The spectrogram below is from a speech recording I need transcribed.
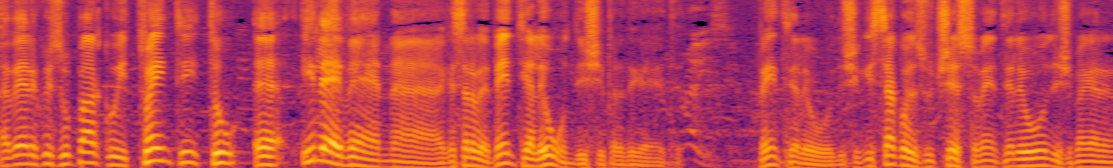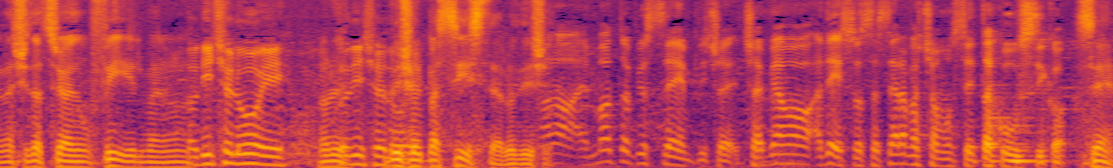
avere qui sul palco i 20 to eh, 11, che sarebbe 20 alle 11 praticamente. 20 alle 11, chissà cosa è successo 20 alle 11, magari una citazione di un film. Lo dice lui, lo, lo dice lui. dice il bassista, lo dice. No, no, è molto più semplice. Abbiamo, adesso stasera facciamo un set acustico. Sì.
